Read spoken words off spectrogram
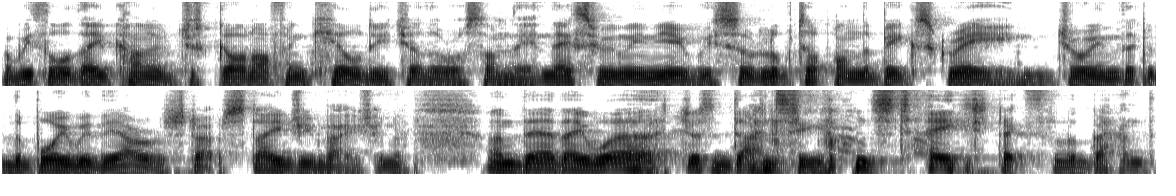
and we thought they'd kind of just gone off and killed each other or something. And next thing we knew, we sort of looked up on the big screen during the the boy with the Arab Strap stage invasion, and there they were, just dancing on stage next to the band.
